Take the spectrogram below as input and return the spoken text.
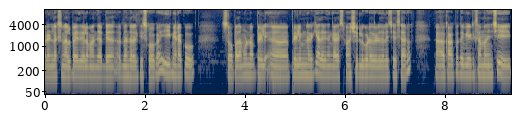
రెండు లక్షల నలభై ఐదు వేల మంది అభ్య అభ్యంతరాలు తీసుకోగా. ఈ మేరకు సో పదమూడున ప్రిలి ప్రిలిమినరీకి అదేవిధంగా రెస్పాన్స్ షీట్లు కూడా విడుదల చేశారు. కా- కాకపోతే వీటికి సంబంధించి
